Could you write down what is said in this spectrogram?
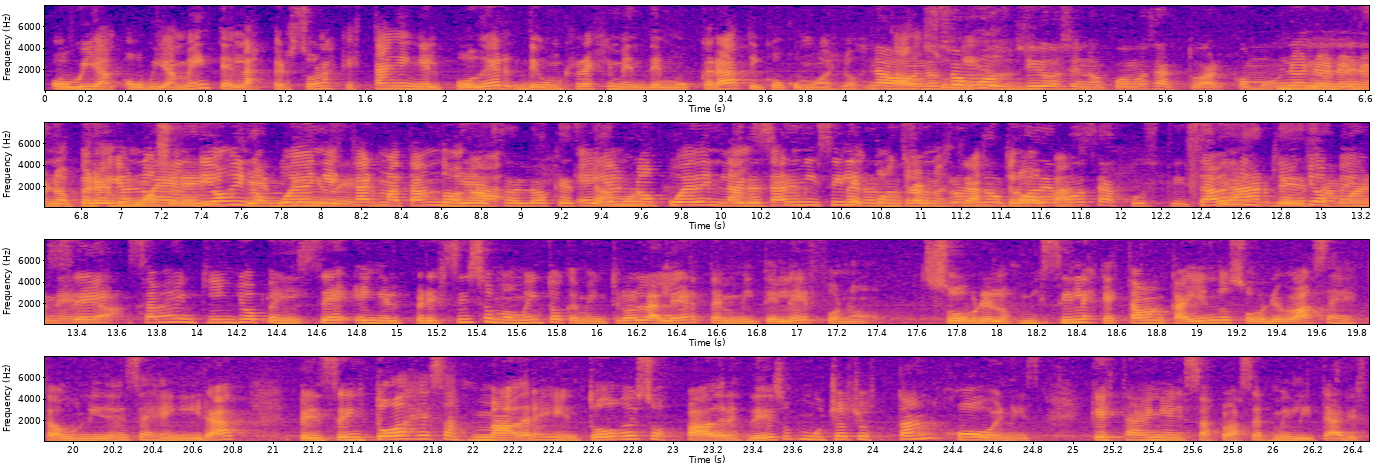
obvia- obviamente, las personas que están en el poder de un régimen democrático como es los No, Estados no somos Unidos. Dios y no podemos actuar como un No, no, Dios. no, no, no, pero ellos no son Dios y no pueden vive. estar matando Y a... eso es lo que ellos estamos- no pueden es lanzar que- misiles contra nuestras no podemos tropas. ajusticiar ¿Saben en quién de yo esa pensé? manera. ¿Sabes en quién yo pensé? En el preciso momento que me entró la alerta en mi teléfono sobre los misiles que estaban cayendo sobre bases estadounidenses en Irak, pensé en todas esas madres y en todos esos padres de esos muchachos tan jóvenes que están en esas bases militares.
